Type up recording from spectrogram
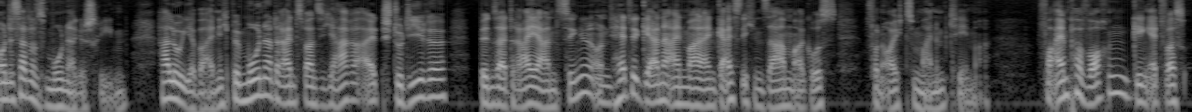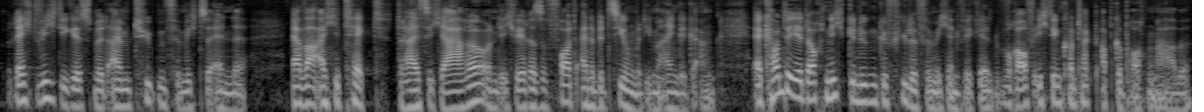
und es hat uns Mona geschrieben. Hallo ihr beiden, ich bin Mona, 23 Jahre alt, studiere, bin seit drei Jahren Single und hätte gerne einmal einen geistlichen Samenerguss von euch zu meinem Thema. Vor ein paar Wochen ging etwas recht Wichtiges mit einem Typen für mich zu Ende. Er war Architekt, 30 Jahre, und ich wäre sofort eine Beziehung mit ihm eingegangen. Er konnte jedoch nicht genügend Gefühle für mich entwickeln, worauf ich den Kontakt abgebrochen habe.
